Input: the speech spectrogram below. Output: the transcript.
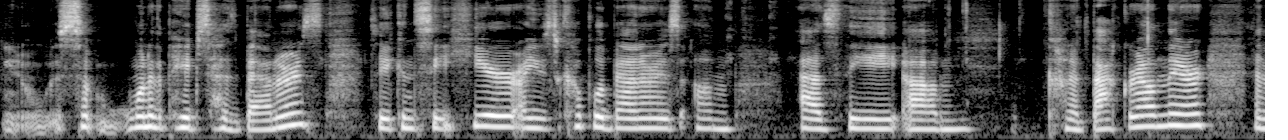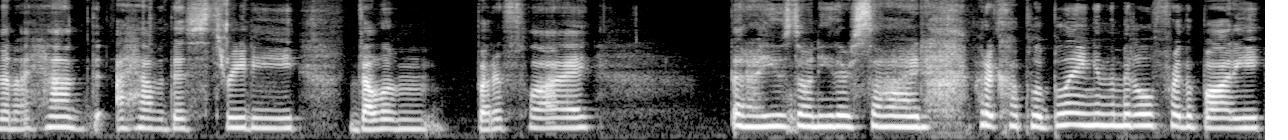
you know, some, one of the pages has banners. So you can see here I used a couple of banners um, as the um, kind of background there. And then I had I have this 3D vellum butterfly that I used on either side. Put a couple of bling in the middle for the body,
